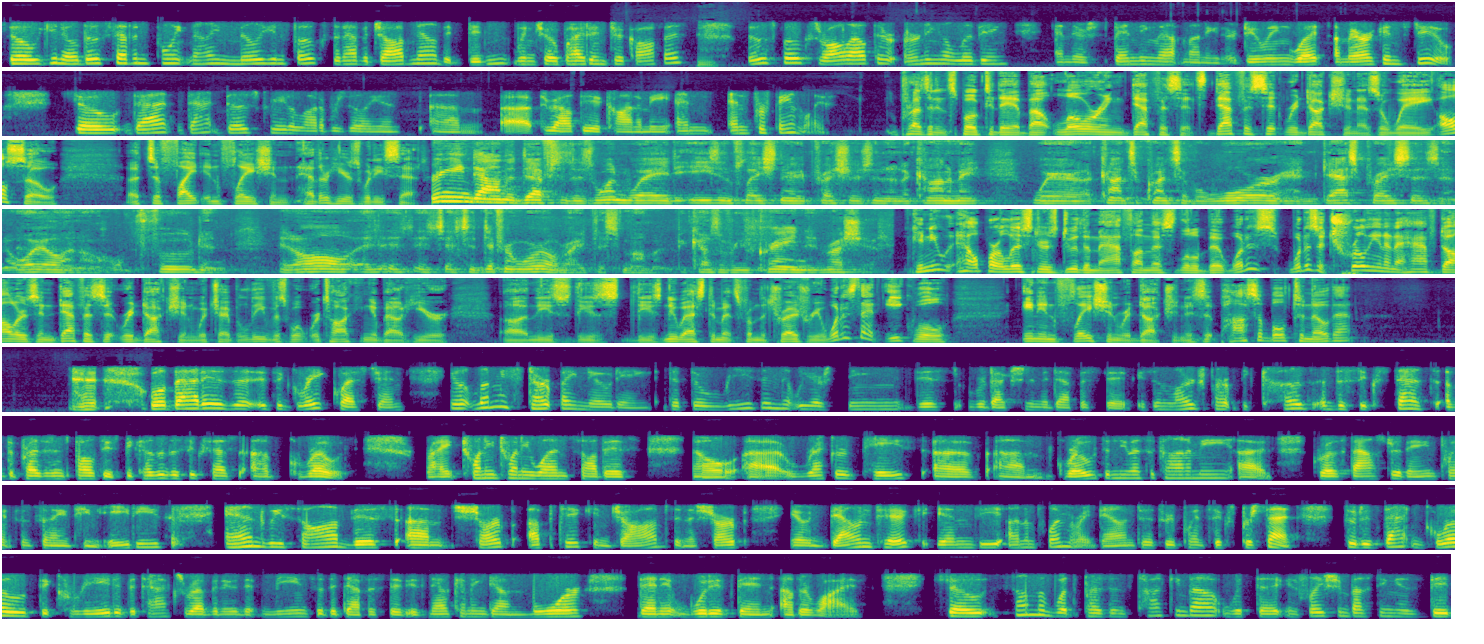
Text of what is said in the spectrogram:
So, you know, those 7.9 million folks that have a job now that didn't when Joe Biden took office, hmm. those folks are all out there earning a living and they're spending that money. They're doing what Americans do. So that that does create a lot of resilience um, uh, throughout the economy and and for families. The president spoke today about lowering deficits, deficit reduction as a way also uh, to fight inflation. Heather, here's what he said. Bringing down the deficit is one way to ease inflationary pressures in an economy where a consequence of a war and gas prices and oil and food and it all it's, it's a different world right this moment because of Ukraine and Russia. Can you help our listeners do the math on this a little bit? What is what is a trillion and a half dollars in deficit reduction, which I believe is what we're talking about here? Uh, these these these new estimates from the Treasury. What does that equal in inflation reduction? Is it possible to know that? well, that is a, it's a great question. You know, let me start by noting that the reason that we are seeing this reduction in the deficit is in large part because of the success of the president's policies, because of the success of growth. Right, 2021 saw this you know, uh, record pace of um, growth in the U.S. economy, uh, growth faster than any point since the 1980s, and we saw this um, sharp uptick in jobs and a sharp, you know, downtick in the unemployment rate, down to 3.6 percent. So, does that growth that created the tax revenue that means that the deficit is now coming down more than it would have been otherwise. So some of what the president's talking about with the inflation busting is that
